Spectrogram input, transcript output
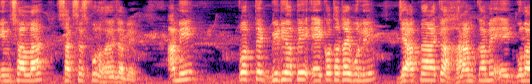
ইনশাল্লাহ সাকসেসফুল হয়ে যাবে। আমি প্রত্যেক ভিডিওতে এই কথাটাই বলি যে আপনারা কেউ হারাম কামে এইগুলা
